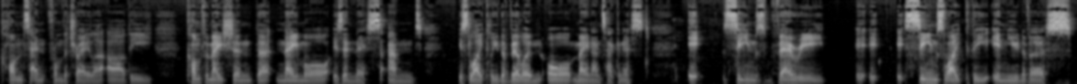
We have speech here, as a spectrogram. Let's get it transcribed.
content from the trailer are the confirmation that Namor is in this and is likely the villain or main antagonist. It seems very it it, it seems like the in universe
